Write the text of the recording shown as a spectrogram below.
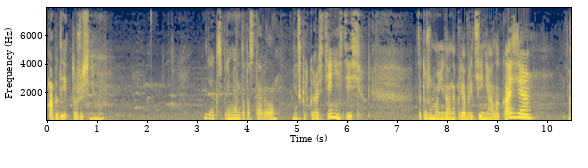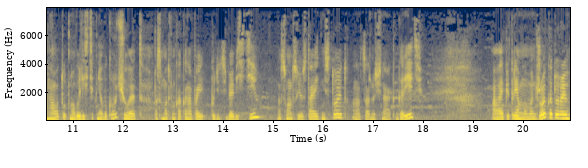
апдейт тоже сниму. Для эксперимента поставила несколько растений здесь. Это тоже мое недавно приобретение алаказия. Она вот тут новый листик мне выкручивает. Посмотрим, как она будет себя вести. На солнце ее ставить не стоит. Она сразу начинает гореть. А эпипремнум энджой, который...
